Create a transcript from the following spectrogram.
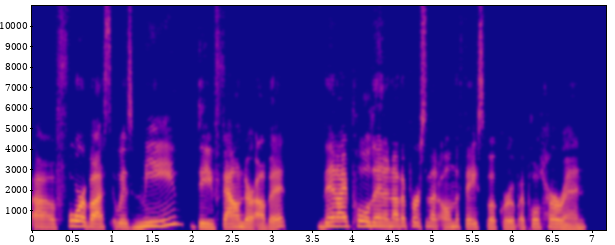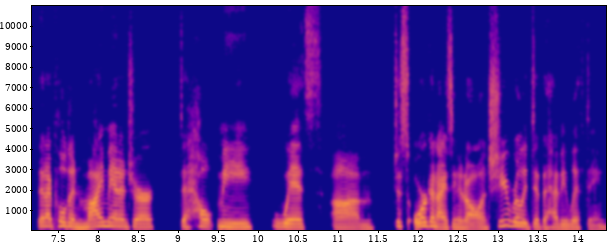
uh, four of us. It was me, the founder of it. Then I pulled in another person that owned the Facebook group. I pulled her in. Then I pulled in my manager to help me with um, just organizing it all. And she really did the heavy lifting.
